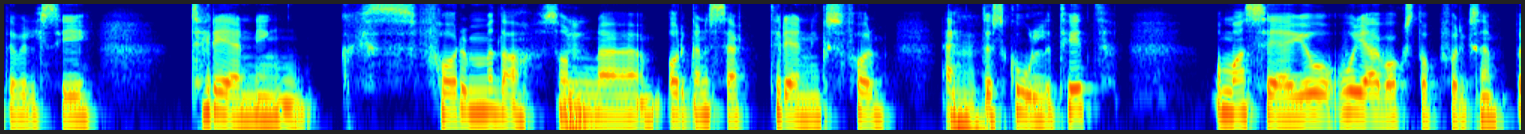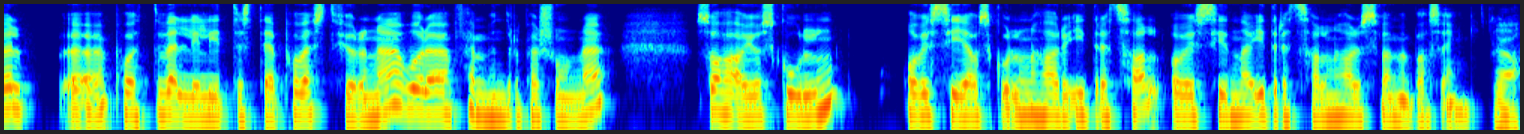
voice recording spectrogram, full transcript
det vil si treningsform, da. Sånn eh, organisert treningsform etter skoletid. Og man ser jo hvor jeg vokste opp, f.eks., uh, på et veldig lite sted på Vestfjordene, hvor det er 500 personer. Så har jo skolen, og ved siden av skolen har du idrettshall, og ved siden av idrettshallen har du svømmebasseng. Ja.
